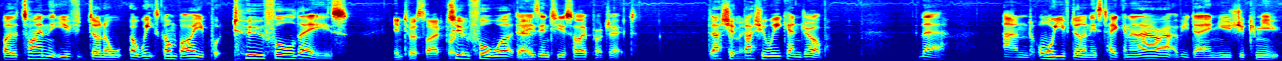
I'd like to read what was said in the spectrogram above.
by the time that you've done a, a week's gone by, you put two full days, into a side project. two full work Yeah. days into your side project. That's your that's your weekend job. There, and all you've done is taken an hour out of your day and used your commute.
